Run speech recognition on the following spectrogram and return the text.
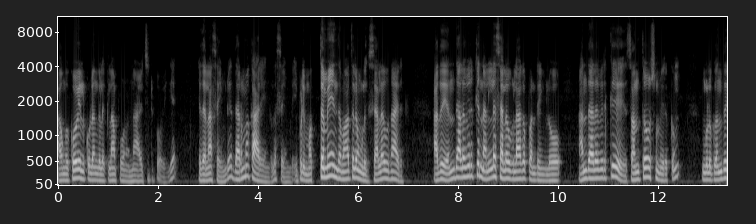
அவங்க கோயில் குளங்களுக்கெல்லாம் போகணுன்னா அழைச்சிட்டு போவீங்க. இதெல்லாம் செய்ய முடியும். தர்ம காரியங்களை செய்ய முடியும். இப்படி மொத்தமே இந்த மாதத்தில் உங்களுக்கு செலவு தான் இருக்குது அது எந்த அளவிற்கு நல்ல செலவுகளாக பண்ணுறீங்களோ அந்த அளவிற்கு சந்தோஷம் இருக்கும். உங்களுக்கு வந்து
